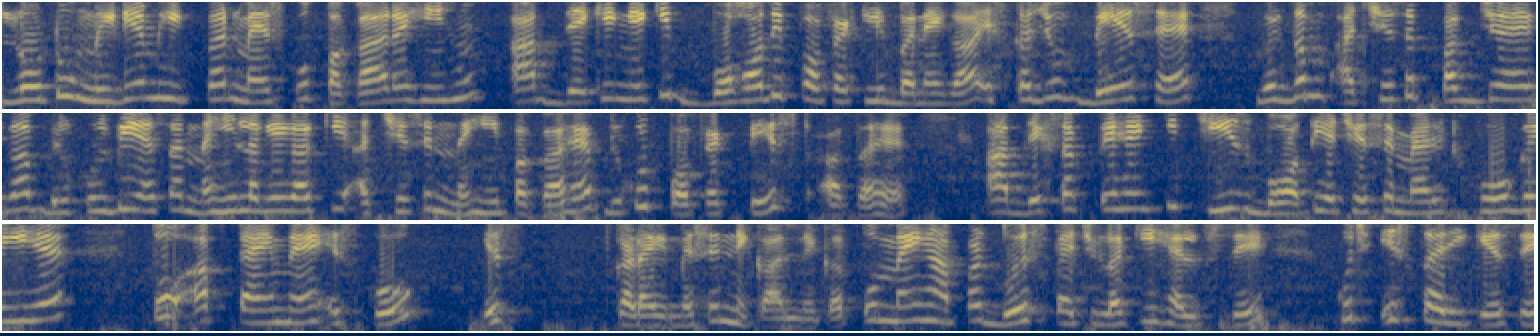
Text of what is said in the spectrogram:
लो टू मीडियम हीट पर मैं इसको पका रही हूँ। आप देखेंगे कि बहुत ही परफेक्टली बनेगा। इसका जो बेस है, वो एकदम अच्छे से पक जाएगा। बिल्कुल भी ऐसा नहीं लगेगा कि अच्छे से नहीं पका है। बिल्कुल परफेक्ट टेस्ट आता है। आप देख सकते हैं कि चीज़ बहुत ही अच्छे से मेल्ट हो गई है। तो अब टाइम है इसको इस कढ़ाई में से निकालने का। तो मैं यहाँ पर दो स्पैचुला की हेल्प से कुछ इस तरीके से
